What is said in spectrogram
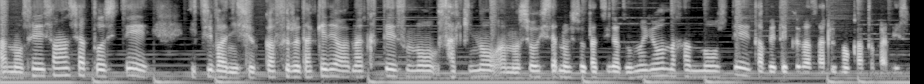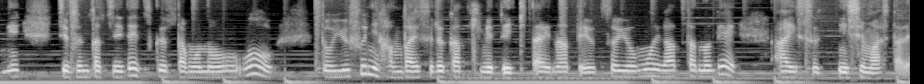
あの生産者として市場に出荷するだけではなくてその先のあの消費者の人たちがどのような反応をして食べてくださるのかとかですね。自分たちで作ったものをどういうふうに販売するか決めていきたいなっていうそういう思いがあったのでアイスにしました。ね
